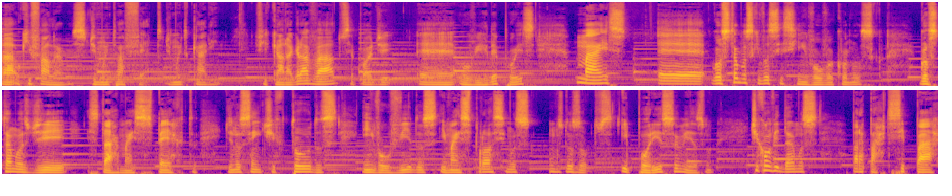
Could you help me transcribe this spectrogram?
ah, o que falamos, de muito afeto, de muito carinho. Ficará gravado, você pode é, ouvir depois, mas é, gostamos que você se envolva conosco, gostamos de estar mais perto, de nos sentir todos envolvidos e mais próximos uns dos outros. E por isso mesmo, te convidamos para participar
